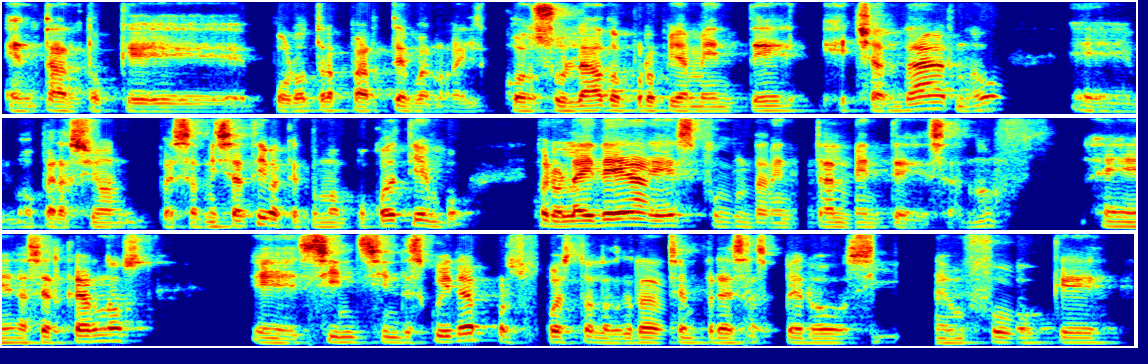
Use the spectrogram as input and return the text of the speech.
en tanto que, por otra parte, bueno, el consulado propiamente echa a andar, ¿no? Eh, operación pues administrativa que toma un poco de tiempo, pero la idea es fundamentalmente esa, ¿no? Eh, acercarnos sin, sin descuidar, por supuesto, las grandes empresas, pero sí enfoque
